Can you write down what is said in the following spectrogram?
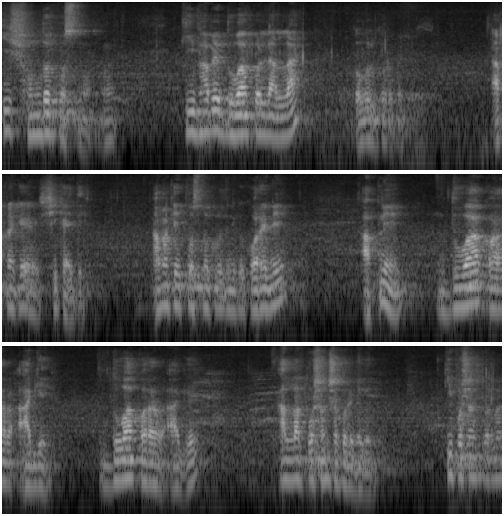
কি সুন্দর প্রশ্ন হ্যাঁ? কীভাবে দোয়া করলে আল্লাহ কবুল করবেন? আপনাকে শিখাই দিই। আমাকে এই প্রশ্ন কোনোদিন কেউ করেনি। আপনি দোয়া করার আগে, দোয়া করার আগে আল্লাহর প্রশংসা করে নেবেন। কি প্রশংসা করবেন?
